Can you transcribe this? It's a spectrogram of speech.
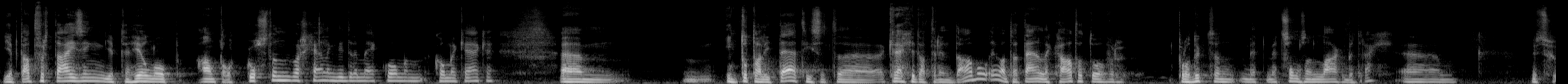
je hebt advertising, je hebt een heel hoop aantal kosten waarschijnlijk die ermee komen, komen kijken. Um, in totaliteit is het, uh, krijg je dat rendabel, hè? want uiteindelijk gaat het over producten met, met soms een laag bedrag. Um, dus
